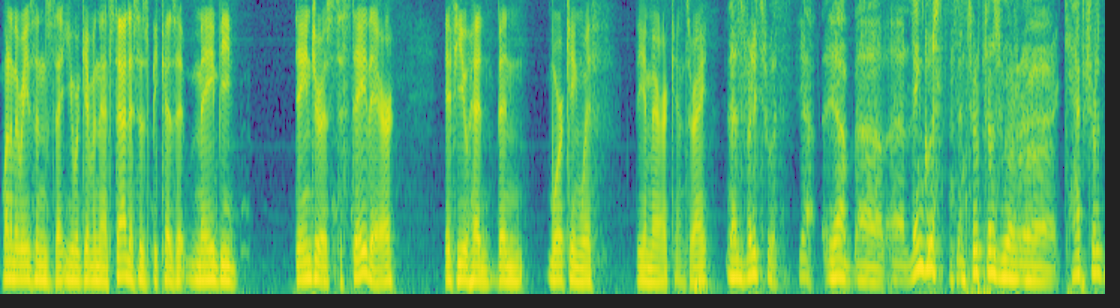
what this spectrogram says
one of the reasons that you were given that status is because it may be dangerous to stay there if you had been working with the Americans, right? That's very true. Yeah, yeah. Uh, uh, linguists, interpreters were uh, captured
